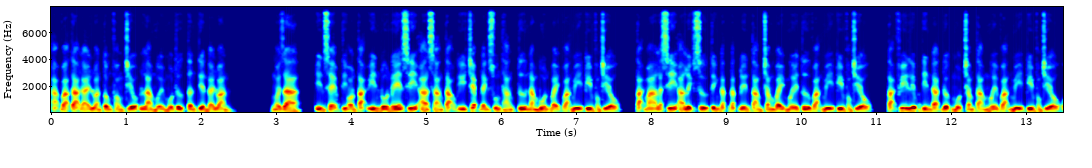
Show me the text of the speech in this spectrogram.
ạ vạ tạ đài loan tổng phòng chiếu là mười một ước tân tiền đài loan ngoài ra Insep thì hòn tại Indonesia sáng tạo ghi chép đánh xuống tháng tư năm 47 vạn Mỹ kim phòng chiếu, tại Malaysia lịch sử tính đắc đắc đến 874 vạn Mỹ kim phòng chiếu, tại Philippines đạt được 180 vạn Mỹ kim phòng chiếu,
